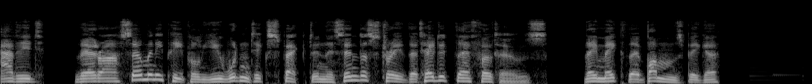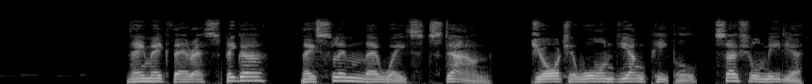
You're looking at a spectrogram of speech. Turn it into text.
added, There are so many people you wouldn't expect in this industry that edit their photos. They make their bums bigger. They make their S bigger, they slim their waists down. Georgia warned young people, social media,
